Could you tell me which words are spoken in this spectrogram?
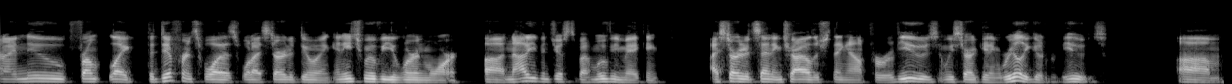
and I knew from like the difference was what I started doing. In each movie, you learn more. Uh, not even just about movie making. I started sending Childish Thing out for reviews, and we started getting really good reviews. Um,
